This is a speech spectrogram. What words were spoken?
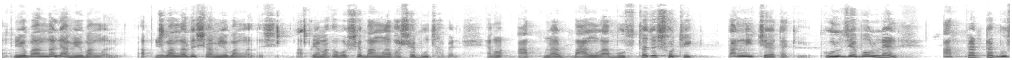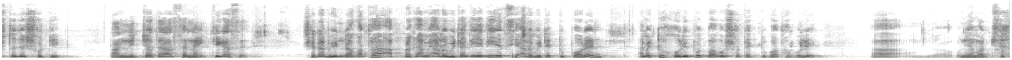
আপনিও বাঙালি, আমিও বাঙালি। আপনিও বাংলাদেশি, আমিও বাংলাদেশি। আপনি আমাকে অবশ্যই বাংলা ভাষায় বুঝাবেন। এখন আপনার বাংলা বুঝটা যে সঠিক, তার নিশ্চয়তা কি? ভুল যে বললেন, আপনারটা বুঝটা যে সঠিক, তার নিশ্চয়তা আছে নাই, ঠিক আছে? সেটা ভিন্ন কথা। আপনাকে আমি আরবিটা দিয়ে দিয়েছি, আরবিটা একটু পড়েন। আমি একটু হরিপদ বাবুর সাথে একটু কথা বলি। উনি আমার ছোট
